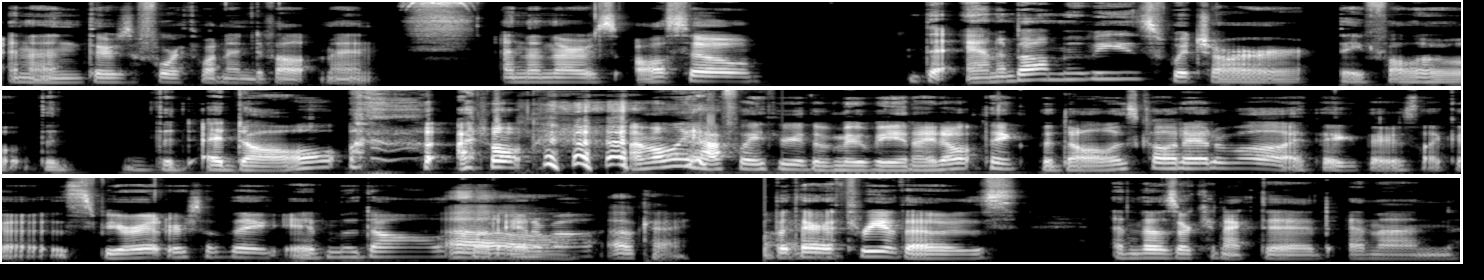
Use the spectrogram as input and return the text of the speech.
and then there's a fourth one in development. And then there's also the Annabelle movies, which are they follow the the a doll. I don't. I'm only halfway through the movie, and I don't think the doll is called Annabelle. I think there's like a spirit or something in the doll called Oh, Annabelle. okay. But there are three of those, and those are connected. And then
